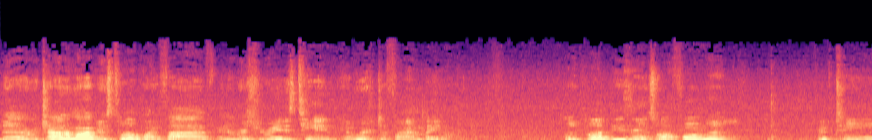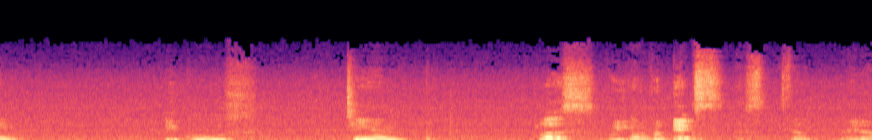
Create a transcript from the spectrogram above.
The return on the market is 12.5, and the risk-free rate is 10, and we're to find beta. So we plug these into our formula. 15 equals 10 plus, we're going to put x instead of beta.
